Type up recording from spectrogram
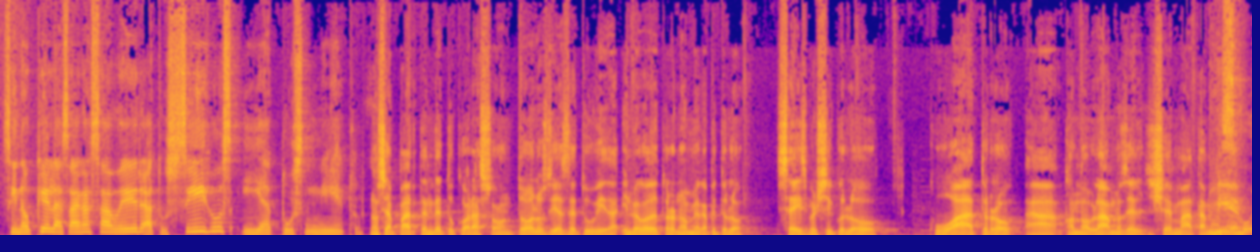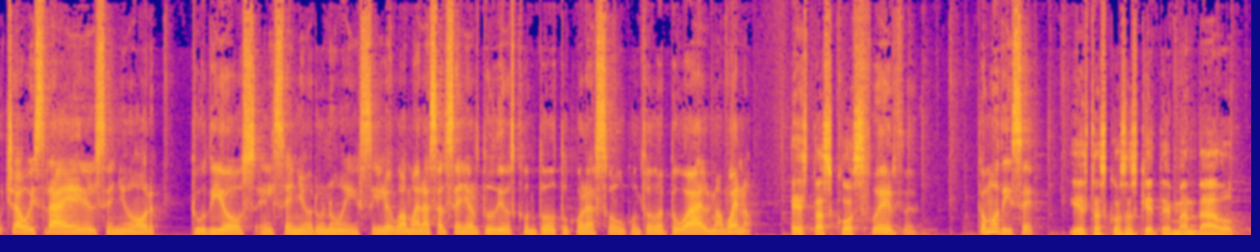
sino que las hagas saber a tus hijos y a tus nietos. No se aparten de tu corazón todos los días de tu vida. Y luego Deuteronomio capítulo 6, versículo 4, uh, cuando hablamos del Shema también. Escucha, oh Israel, el Señor, tu Dios, el Señor uno es. Y luego amarás al Señor tu Dios con todo tu corazón, con toda tu alma. Bueno. Estas cosas. Fuerza. ¿Cómo dice? Y estas cosas que te he mandado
